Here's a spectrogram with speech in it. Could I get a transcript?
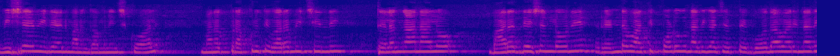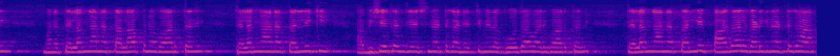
విషయం ఇదే అని మనం గమనించుకోవాలి. మనకు ప్రకృతి వరం ఇచ్చింది. తెలంగాణలో భారతదేశంలోనే రెండవ అతి పొడుగు నదిగా చెప్పే గోదావరి నది మన తెలంగాణ తలాపున వారుతుంది. తెలంగాణ తల్లికి అభిషేకం చేసినట్టుగా నెత్తి మీద గోదావరి వారుతుంది తెలంగాణ తల్లి పాదాలు గడిగినట్టుగా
